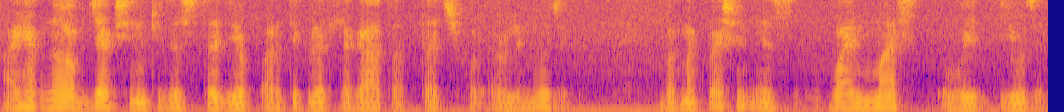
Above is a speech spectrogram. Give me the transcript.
I have no objection to the study of articulate legato touch for early music, but my question is why must we use it?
